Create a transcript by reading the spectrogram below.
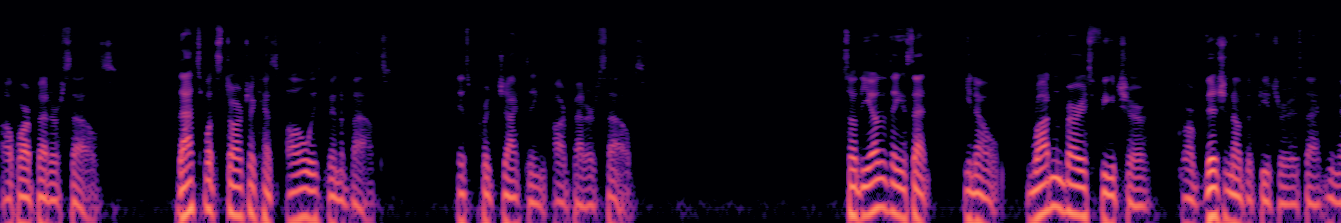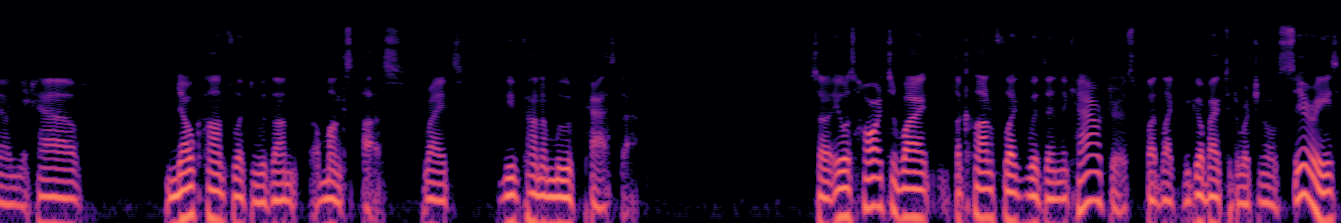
of our better selves. That's what Star Trek has always been about, is projecting our better selves. So the other thing is that, you know, Roddenberry's future or vision of the future is that, you know, you have no conflict within um, amongst us, right? We've kind of moved past that. So it was hard to write the conflict within the characters. But like if you go back to the original series,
